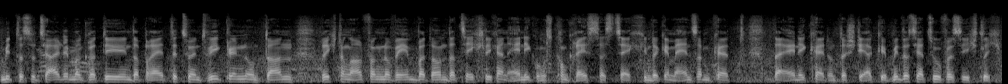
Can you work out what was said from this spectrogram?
mit der Sozialdemokratie in der Breite zu entwickeln und dann Richtung Anfang November dann tatsächlich ein Einigungskongress als Zeichen der Gemeinsamkeit, der Einigkeit und der Stärke. Ich bin da sehr zuversichtlich.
